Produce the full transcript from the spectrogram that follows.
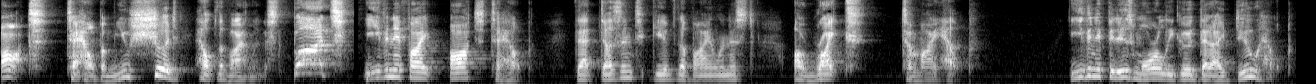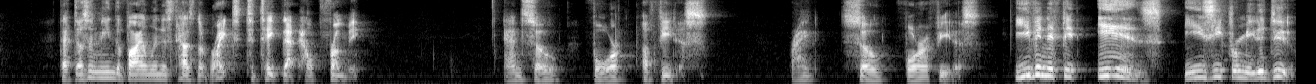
ought to help him. You should help the violinist. But even if I ought to help, that doesn't give the violinist a right to my help. Even if it is morally good that I do help, that doesn't mean the violinist has the right to take that help from me. And so for a fetus, right? So for a fetus. Even if it is easy for me to do,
